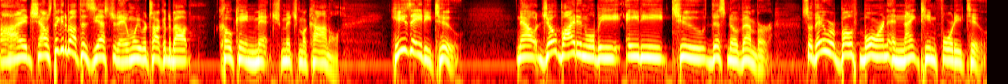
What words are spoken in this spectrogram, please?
Nige. I was thinking about this yesterday when we were talking about cocaine Mitch, Mitch McConnell. He's 82. Now, Joe Biden will be 82 this November. So they were both born in 1942.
